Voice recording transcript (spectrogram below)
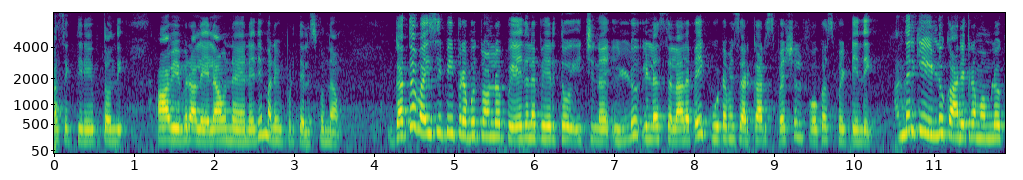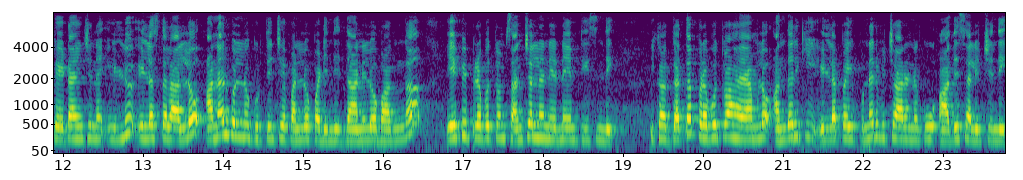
ఆసక్తి రేపుతోంది. ఆ వివరాలు ఎలా ఉన్నాయనేది మనం ఇప్పుడు తెలుసుకుందాం. గత వైసీపీ ప్రభుత్వంలో పేదల పేరుతో ఇచ్చిన ఇళ్ళు ఇళ్ళ స్థలాలపై కూటమి సర్కార్ స్పెషల్ ఫోకస్ పెట్టింది. అందరికీ ఇళ్ళు కార్యక్రమంలో కేటాయించిన ఇళ్ళు ఇళ్ళ స్థలాల్లో అనర్హులను గుర్తించే పనిలో పడింది. దానిలో భాగంగా ఏపీ ప్రభుత్వం సంచలన నిర్ణయం తీసింది. ఇక గత ప్రభుత్వ హయాంలో అందరికీ ఇళ్ళపై పునర్విచారణకు ఆదేశాలు ఇచ్చింది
